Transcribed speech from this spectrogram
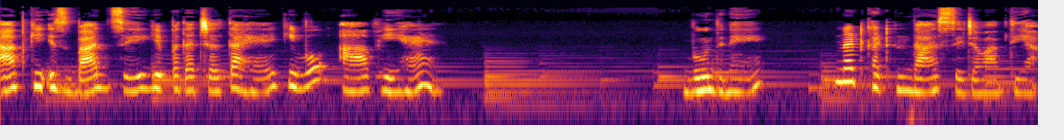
आपकी इस बात से ये पता चलता है कि वो आप ही हैं। बूंद ने नटखट अंदाज से जवाब दिया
